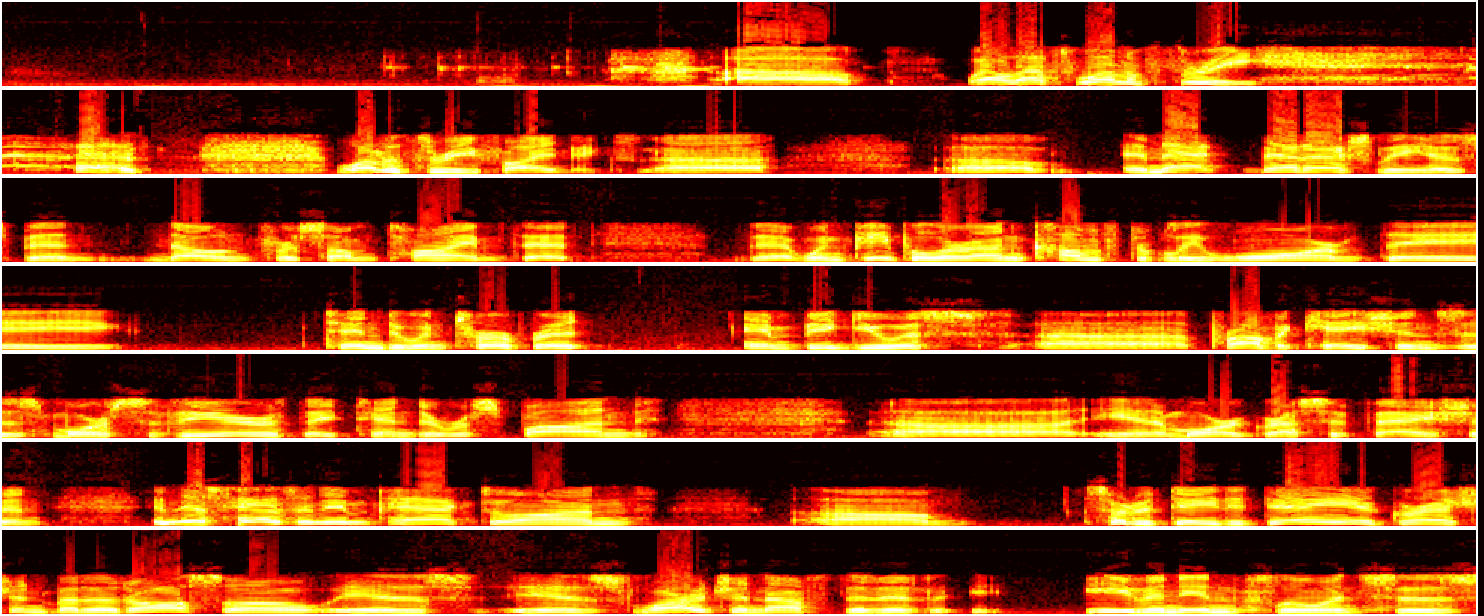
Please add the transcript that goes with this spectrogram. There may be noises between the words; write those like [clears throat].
Uh, well, that's one of three. [laughs] one of three findings. Uh, um, and that, that actually has been known for some time that, that when people are uncomfortably warm, they tend to interpret ambiguous uh, provocations as more severe. They tend to respond uh, in a more aggressive fashion. And this has an impact on um, sort of day to day aggression, but it also is is large enough that it even influences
